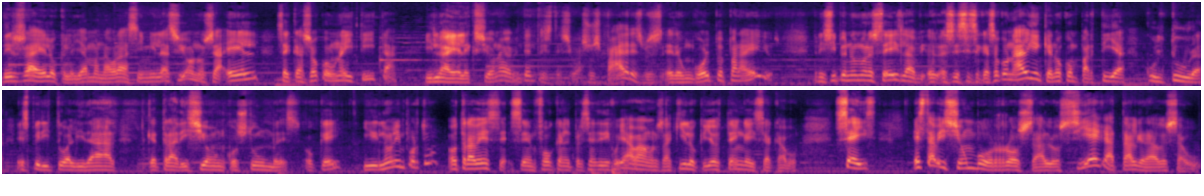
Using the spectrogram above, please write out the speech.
de Israel, lo que le llaman ahora asimilación. O sea, él se casó con una hitita y la elección obviamente entristeció a sus padres, pues era un golpe para ellos. Principio número 6, si se casó con alguien que no compartía cultura, espiritualidad, que tradición, costumbres, ¿ok? Y no le importó. Otra vez se, enfoca en el presente y dijo, ya vámonos, aquí lo que yo tenga y se acabó. 6. Esta visión borrosa lo ciega a tal grado Saúl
